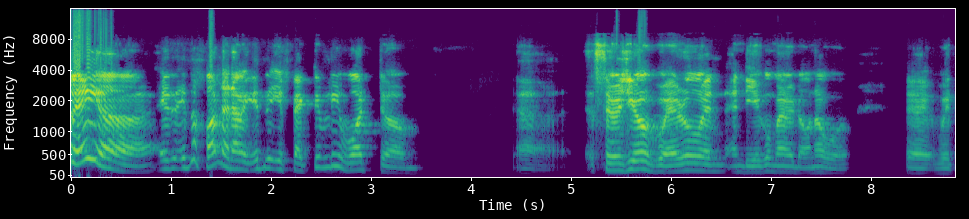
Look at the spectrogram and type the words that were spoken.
very uh, it, it's a fun dynamic. It's effectively what um, uh, Sergio Aguero and, and Diego Maradona were uh, with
